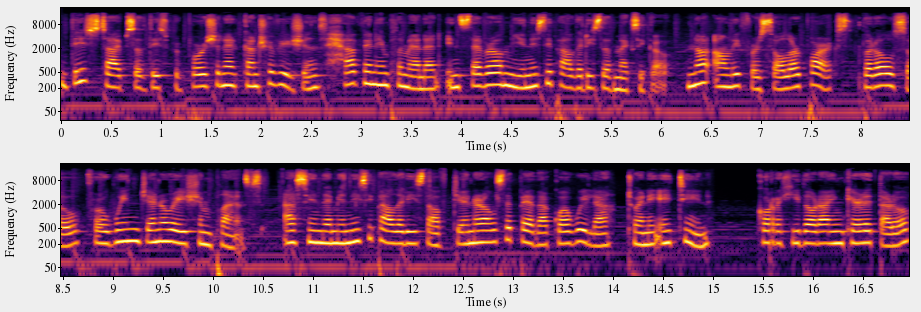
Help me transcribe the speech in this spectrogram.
These types of disproportionate contributions have been implemented in several municipalities of Mexico, not only for solar parks, but also for wind generation plants, as in the municipalities of General Cepeda, Coahuila, 2018, Corregidora in Querétaro,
